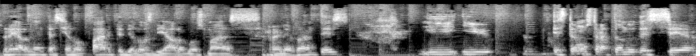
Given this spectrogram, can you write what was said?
realmente haciendo parte de los diálogos más relevantes. Y, y estamos tratando de ser,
